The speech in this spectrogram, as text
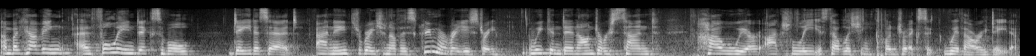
And by having a fully indexable data set and integration of the schema registry, we can then understand how we are actually establishing contracts with our data.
